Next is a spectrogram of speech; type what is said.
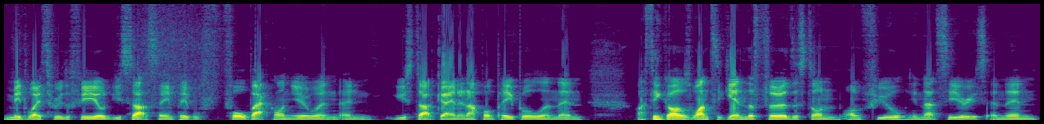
midway through the field, you start seeing people fall back on you, and and you start gaining up on people, and then I think I was once again the furthest on on fuel in that series, and then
